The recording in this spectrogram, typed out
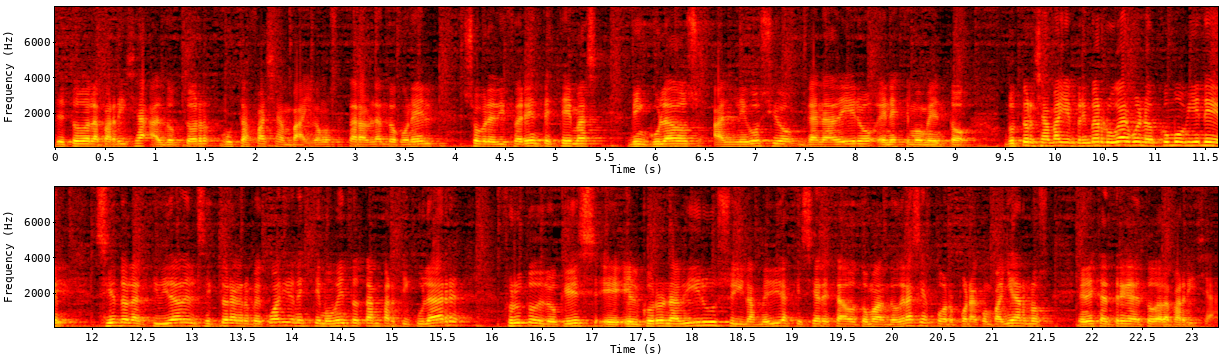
de toda la parrilla al doctor Mustafa Yambay. Vamos a estar hablando con él sobre diferentes temas vinculados al negocio ganadero en este momento. Doctor Yambay, en primer lugar, bueno, ¿cómo viene siendo la actividad del sector agropecuario en este momento tan particular? Fruto de lo que es eh, el coronavirus y las medidas que se han estado tomando. Gracias por, por acompañarnos en esta entrega de toda la parrilla.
